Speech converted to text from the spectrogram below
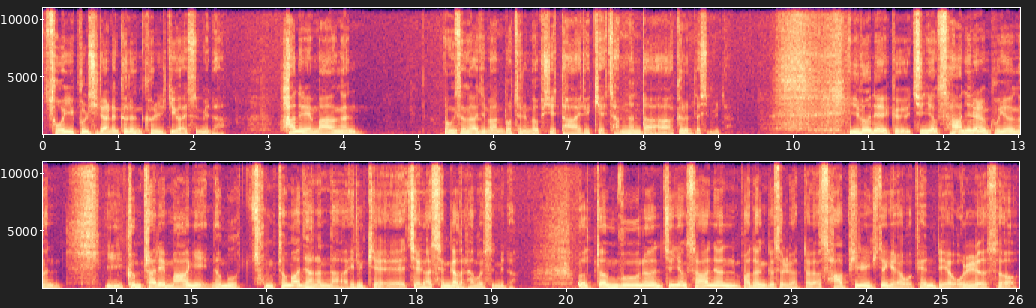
소위 불씨라는 그런 글귀가 있습니다. 하늘의 망은 엉성하지만 놓치는 것 없이 다 이렇게 잡는다 그런 뜻입니다. 이번에 그 징역 4년이라는 구형은 이 검찰의 망이 너무 촘촘하지 않았나 이렇게 제가 생각을 하고 있습니다. 어떤 분은 징역 4년 받은 것을 갖다가 사필 기적이라고 밴드에 올려서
